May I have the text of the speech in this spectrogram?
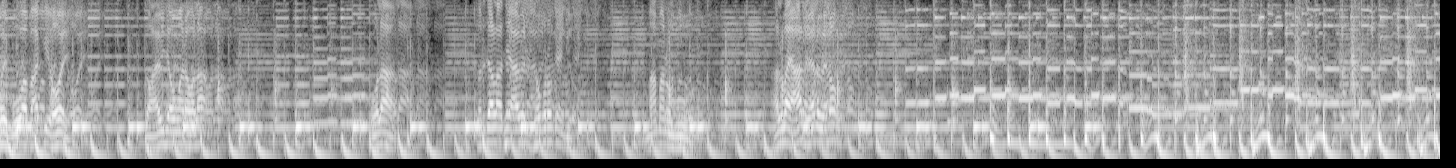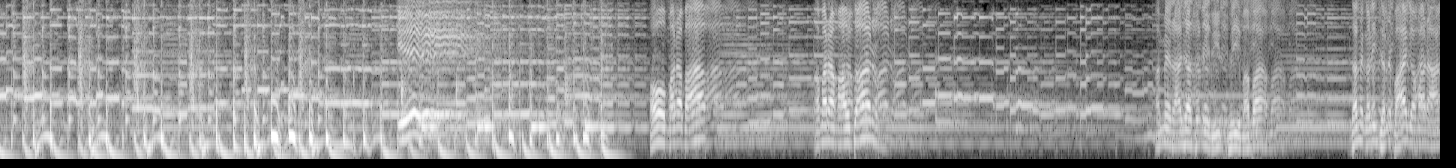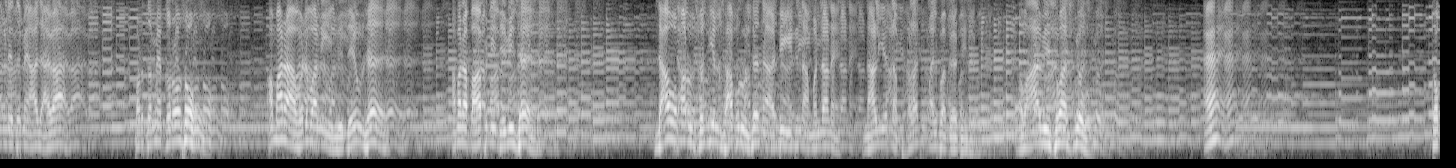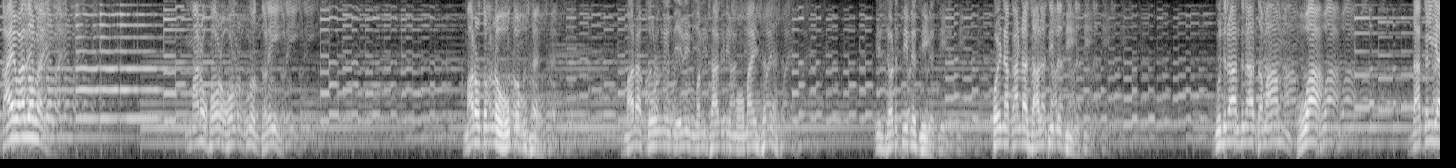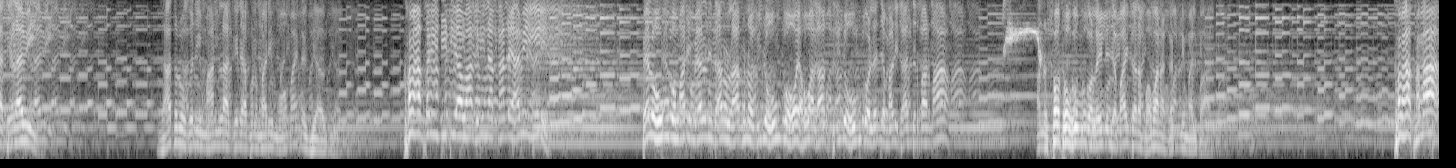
કોઈ ભૂવા બાકી હોય તો આવી જાઓ મારા ઓલા ઓલા કરજાળાથી આવેલ છોકરો ક્યાં ગયો મામાનો બુવો હાલ ભાઈ હાલ હેલો હેલો મારા બાપ અમારા માવતર અમે રાજા થણી રીત થઈ બાબા. ધન ઘણી ધન ભાગ અમારા આંગણે તમે આજ આવ્યા. પણ તમે કરો છો અમારા વડવાની દેવ છે. અમારા બાપની દેવી છે. જાઓ અમારું સજીલ સાબરું છે ને અઢી ઈટના મંડાણે નાળિયેરના ફળાની માલમાં બેઠી છે. હવે આ વિશ્વાસ કેવો? હે? તો કાંઈ વાંધો નહીં. મારો હોળ હોળ નો ધણી. મારો તમને હુકમ છે. મારા કુળની દેવી મનસાગરી મોમાય છે ને, એ જડતી નથી. કોઈના કાંડા ઝાલતી નથી. ગુજરાતના તમામ ભુવા ડાકલિયા કેળાવી જાતરું કરી માંડલા કર્યા, પણ મારી મોમાય નથી આવતી. ખમા કરી ડીડિયા વાઘરીના કાંડે આવી. પેલો હુમકો મારી મેળની તારો લાખનો, બીજો હુમકો હોય, હવા લાખ, ત્રીજો હુમકો લેજે મારી રાજ દરબારમાં. અને સોથો હુમકો લઈ લેજે, ભાઈ, તારા ભવાના ઘરની માલ ખમા ખમા ખમા.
